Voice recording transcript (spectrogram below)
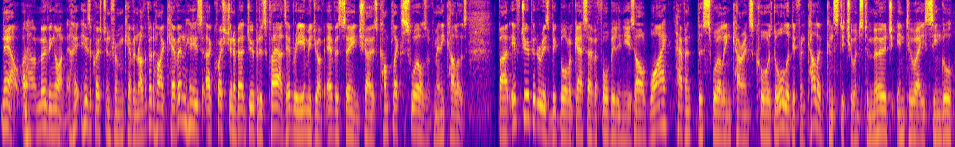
Now, uh, moving on. Here's a question from Kevin Rutherford. Hi, Kevin. Here's a question about Jupiter's clouds. Every image I've ever seen shows complex swirls of many colours. But if Jupiter is a big ball of gas over 4 billion years old, why haven't the swirling currents caused all the different coloured constituents to merge into a single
